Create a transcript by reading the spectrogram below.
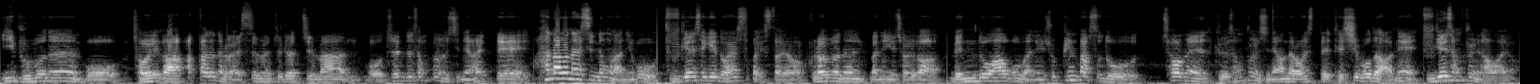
이 부분은 뭐 저희가 아까 전에 말씀을 드렸지만 뭐 트렌드 상품을 진행할 때 하나만 할 수 있는 건 아니고 두 개, 세 개도 할 수가 있어요. 그러면은 만약에 저희가 맨도 하고 만약에 쇼핑박스도 처음에 그 상품을 진행한다고 했을 때 대시보드 안에 두 개의 상품이 나와요.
